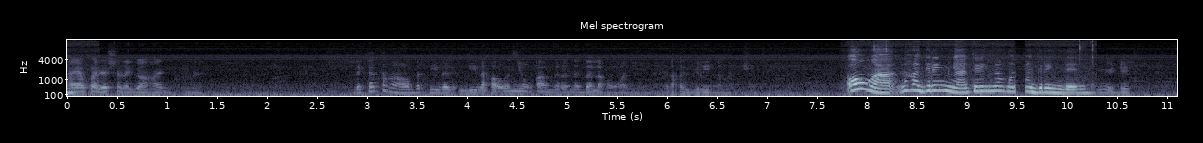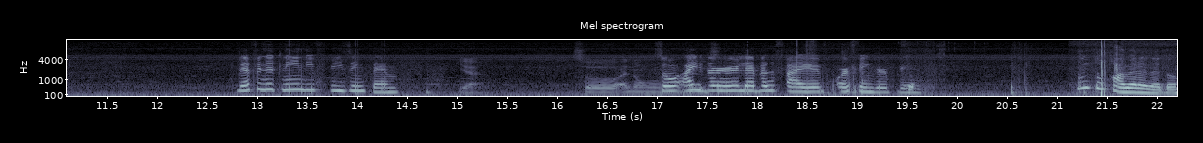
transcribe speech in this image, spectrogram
Kaya pala siya nag-hunt na. Nagtataka ako ba't di, na- di naka-on yung camera na dala ko kanina. Naka-green naman siya. Oo nga, naka-green nga. Tinignan ko naka-green din. Weird eh. Definitely hindi freezing temp. Yeah. So, anong... So either level 5 or fingerprint. Ano itong camera na to?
